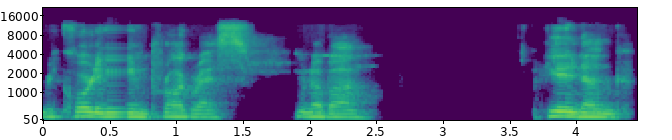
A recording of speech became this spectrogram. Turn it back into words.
Recording in Progress. Wunderbar. Vielen Dank.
